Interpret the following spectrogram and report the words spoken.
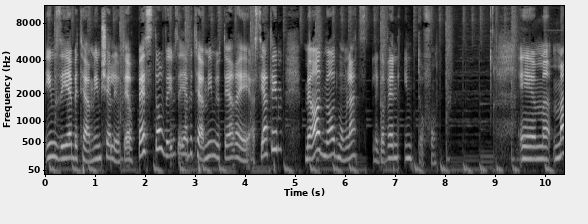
אם זה יהיה בטעמים של יותר פסטו, ואם זה יהיה בטעמים יותר אה, אסייתיים, מאוד מאוד מומלץ לגוון עם טופו. אמ, מה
